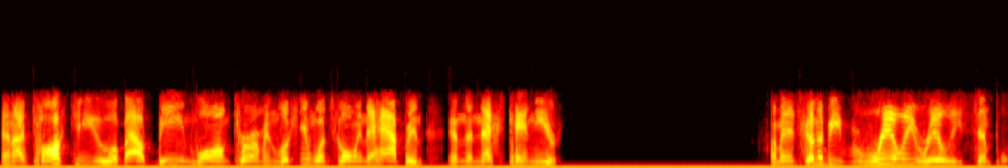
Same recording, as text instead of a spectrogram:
And I've talked to you about being long term and looking what's going to happen in the next 10 years. I mean, it's going to be really, really simple.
